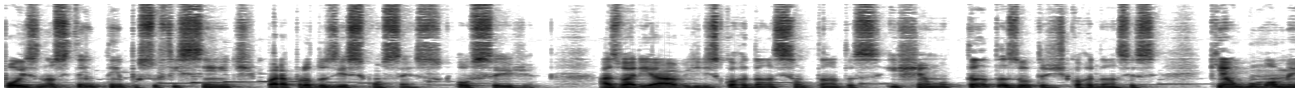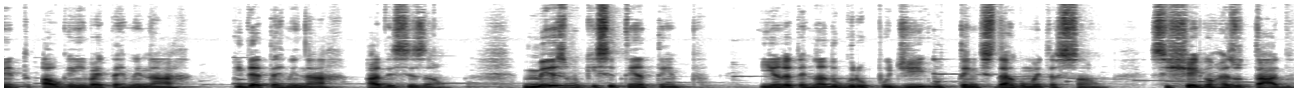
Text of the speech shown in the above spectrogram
pois não se tem tempo suficiente para produzir esse consenso, ou seja, as variáveis de discordância são tantas e chamam tantas outras discordâncias que em algum momento alguém vai terminar e determinar a decisão. Mesmo que se tenha tempo e em um determinado grupo de utentes da argumentação se chegue a um resultado,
